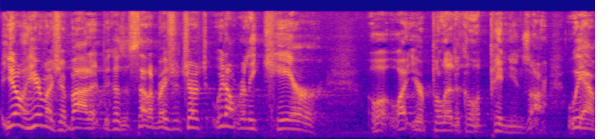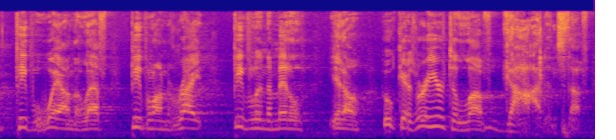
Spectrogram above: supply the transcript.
You don't hear much about it because at Celebration Church, we don't really care what your political opinions are. We have people way on the left, people on the right, people in the middle, you know, who cares? We're here to love God and stuff.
